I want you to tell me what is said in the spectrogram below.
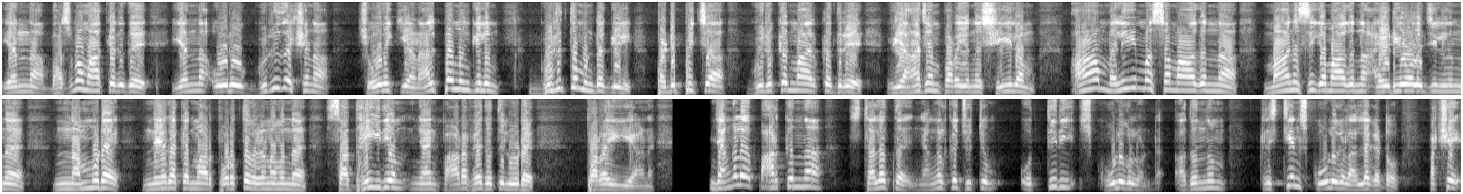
എന്ന ഭസ്മമാക്കരുത് എന്ന ഒരു ഗുരുദക്ഷിണ ചോദിക്കുകയാണ്. അല്പമെങ്കിലും ഗുരുത്വമുണ്ടെങ്കിൽ പഠിപ്പിച്ച ഗുരുക്കന്മാർക്കെതിരെ വ്യാജം പറയുന്ന ശീലം ആ മലീമസമാകുന്ന മാനസികമാകുന്ന ഐഡിയോളജിയിൽ നിന്ന് നമ്മുടെ നേതാക്കന്മാർ പുറത്തു വരണമെന്ന് സധൈര്യം ഞാൻ പാഠഭേദത്തിലൂടെ പറയുകയാണ്. ഞങ്ങൾ പാർക്കുന്ന സ്ഥലത്ത് ഞങ്ങൾക്ക് ചുറ്റും ഒത്തിരി സ്കൂളുകളുണ്ട്. അതൊന്നും ക്രിസ്ത്യൻ സ്കൂളുകളല്ല കേട്ടോ. പക്ഷേ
